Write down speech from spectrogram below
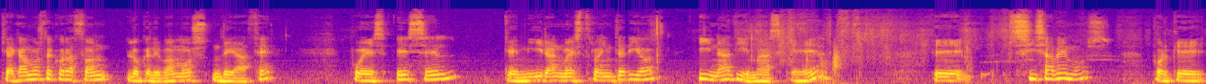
que hagamos de corazón lo que debamos de hacer, pues es Él que mira nuestro interior y nadie más que Él. Eh, sí sabemos, porque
